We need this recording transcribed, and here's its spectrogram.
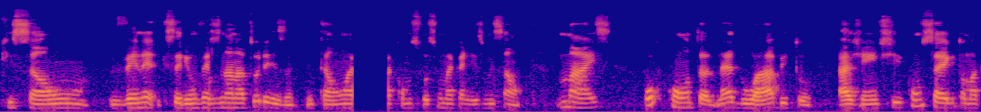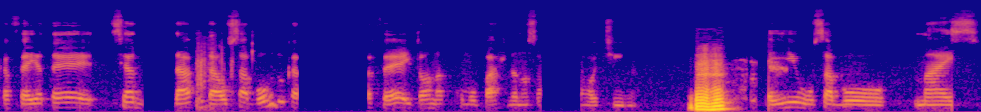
que são que seriam venenos na natureza. Então é como se fosse um mecanismo de. Mas por conta né, do hábito, a gente consegue tomar café e até se adaptar ao sabor do café e torna como parte da nossa rotina. Uhum. Aí o sabor mais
